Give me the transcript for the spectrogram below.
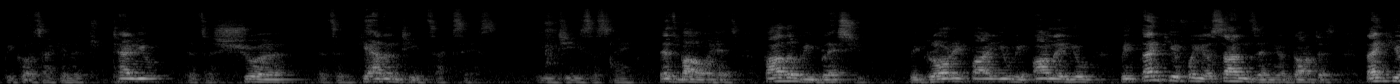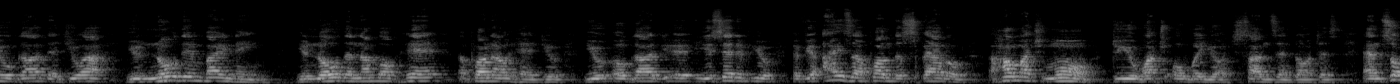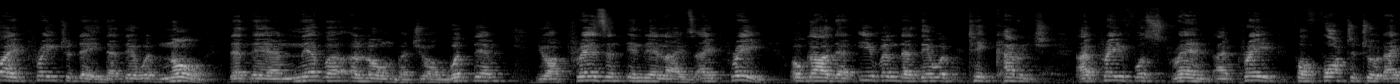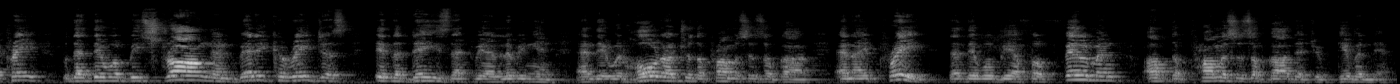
Because I can tell you, it's a sure, it's a guaranteed success in Jesus' name. Let's bow our heads. Father, we bless you. We glorify you. We honor you. We thank you for your sons and your daughters. Thank you, O God, that you are, you know them by name. You know the number of hair upon our head. You, you, oh God, you, uh, you said if you, if your eyes are upon the sparrow, how much more do you watch over your sons and daughters? And so I pray today that they would know that they are never alone, but you are with them. You are present in their lives. I pray, oh God, that even that they would take courage. I pray for strength. I pray for fortitude. I pray that they will be strong and very courageous in the days that we are living in and they would hold on to the promises of God. And I pray that there will be a fulfillment of the promises of God that you've given them.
